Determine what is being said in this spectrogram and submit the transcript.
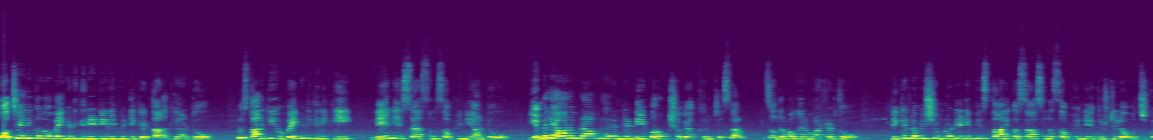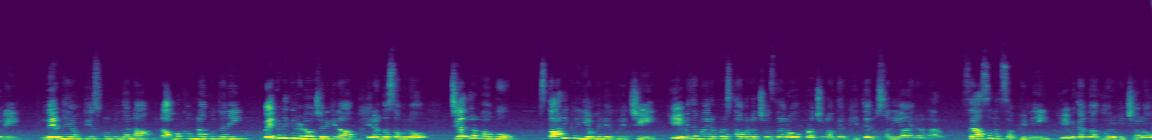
వచ్చే ఎన్నికల్లో Venkatagiri TDP ticket తనకే అంటూ ప్రస్తుతానికి వెంకటగిరికి నేనే శాసనసభ్యుని అంటూ ఎమ్మెల్యే ఆనం రామనారాయణ రెడ్డి పరోక్ష వ్యాఖ్యలు చేశారు. ఈ సందర్భంగా మాట్లాడుతూ టికెట్ల విషయంలో టీడీపీ స్థానిక శాసనసభ్యుని దృష్టిలో ఉంచుకుని నిర్ణయం తీసుకుంటుందన్న నమ్మకం నాకుందని వెంకటగిరిలో జరిగిన బహిరంగ సభలో చంద్రబాబు స్థానిక ఎమ్మెల్యే గురించి ఏ విధమైన ప్రస్తావన చేశారో ప్రజలందరికీ తెలుసని ఆయన అన్నారు. శాసనసభ్యుని ఏ విధంగా గౌరవించాలో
